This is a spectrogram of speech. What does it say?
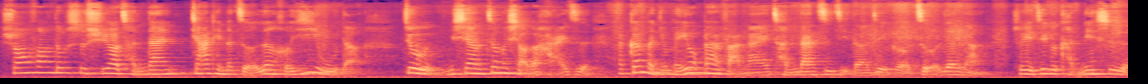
双方都是需要承担家庭的责任和义务的。就像这么小的孩子，他根本就没有办法来承担自己的这个责任呢，所以这个肯定是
